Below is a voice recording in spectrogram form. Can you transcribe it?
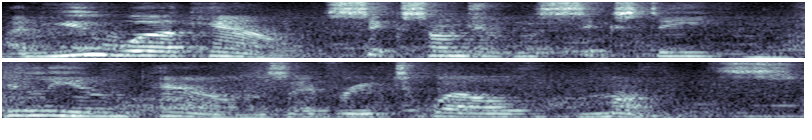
and you work out 660 billion pounds every 12 months,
